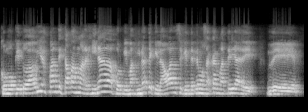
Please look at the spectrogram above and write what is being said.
Como que todavía aparte está más marginada, porque imagínate que el avance que tenemos acá en materia de, de,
